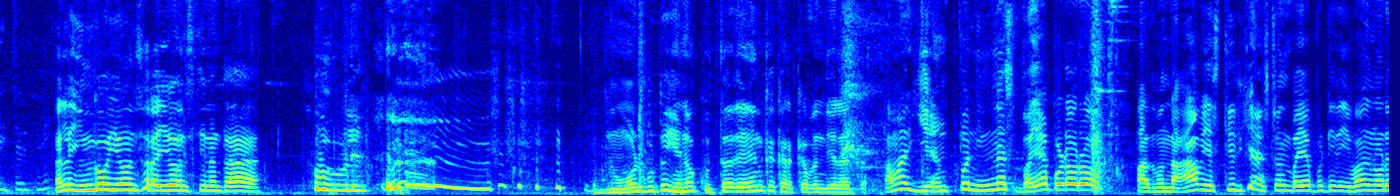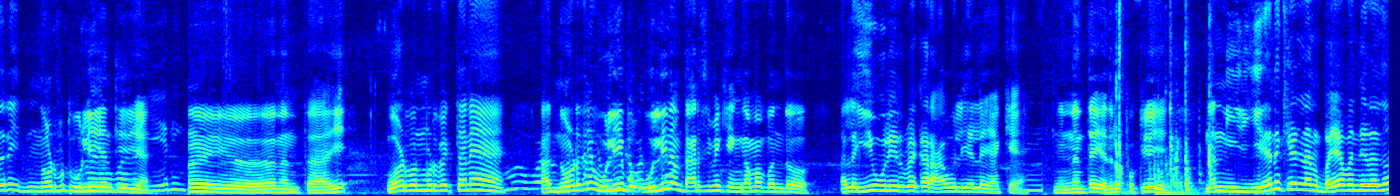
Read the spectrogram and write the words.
ಎಚ್ಚರಿಕೆ ಅಲ್ಲ ಹಿಂಗೋ ಅಯ್ಯೋ ಅನ್ಸರ ಅಯ್ಯೋ ಅನ್ಸ್ತೀನಂತ ಹುಲಿ ನೋಡ್ಬಿಟ್ಟು ಏನೋ ಕುತ್ತದೆ ಅನ್ಕ ಕರ್ಕ ಬಂದಿಲ್ಲ ಅಂತ. ಅವ ಎಂಪ ನಿನ್ನ ಭಯ ಪಡೋರು. ಅದ್ ಒಂದ್ ಹಾವು ಎಷ್ಟಿದ್ಕೆ ಅಷ್ಟೊಂದ್ ಭಯ ಪಟ್ಟಿದೆ. ಇವಾಗ ನೋಡಿದ್ರೆ ಇದ್ ನೋಡ್ಬಿಟ್ಟು ಹುಲಿ ಅಂತಿದ್ಯಾ? ಅಯ್ಯೋ ನನ್ ತಾಯಿ. ಓಡ್ ಬಂದ್ಬಿಡ್ಬೇಕು ತಾನೇ. ಅದ್ ನೋಡಿದ್ರೆ ಹುಲಿ ಬ- ಹುಲಿ ನಮ್ ತಾರಸಿಮಕ್ಕೆ ಹೆಂಗಮ್ಮ ಬಂದು. ಅಲ್ಲ ಈ ಹುಲಿ ಇರ್ಬೇಕಾದ್ರೆ ಆ ಹುಲಿ ಎಲ್ಲ ಯಾಕೆ? ನಿನ್ನಂತೆ ಎದುರು ಪುಕ್ಲಿ. ನನ್ ಏನಕ್ಕೆ ಹೇಳಿ ನನ್ಗೆ ಭಯ ಬಂದಿರೋದು?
